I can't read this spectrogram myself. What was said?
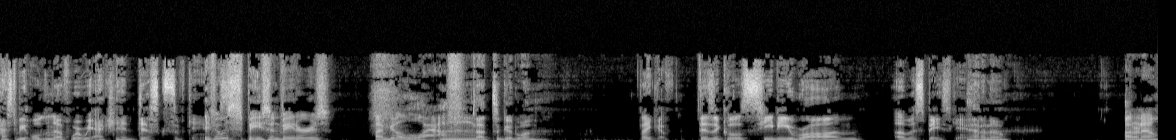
has to be old enough where we actually had discs of games. If it was Space Invaders, I'm gonna laugh. Mm, that's a good one. like a physical CD-ROM of a space game, Yeah, I don't know. I don't know.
